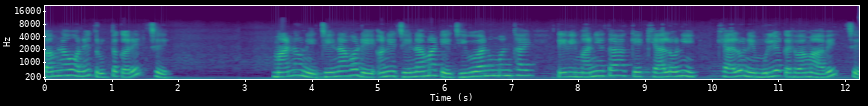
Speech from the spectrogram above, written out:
કામનાઓ અને તૃપ્ત કરે છે. માનવને જેના વડે અને જેના માટે જીવવાનું મન થાય તેવી માન્યતા કે ખ્યાલોની ખ્યાલોને મૂલ્ય કહેવામાં આવે છે.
